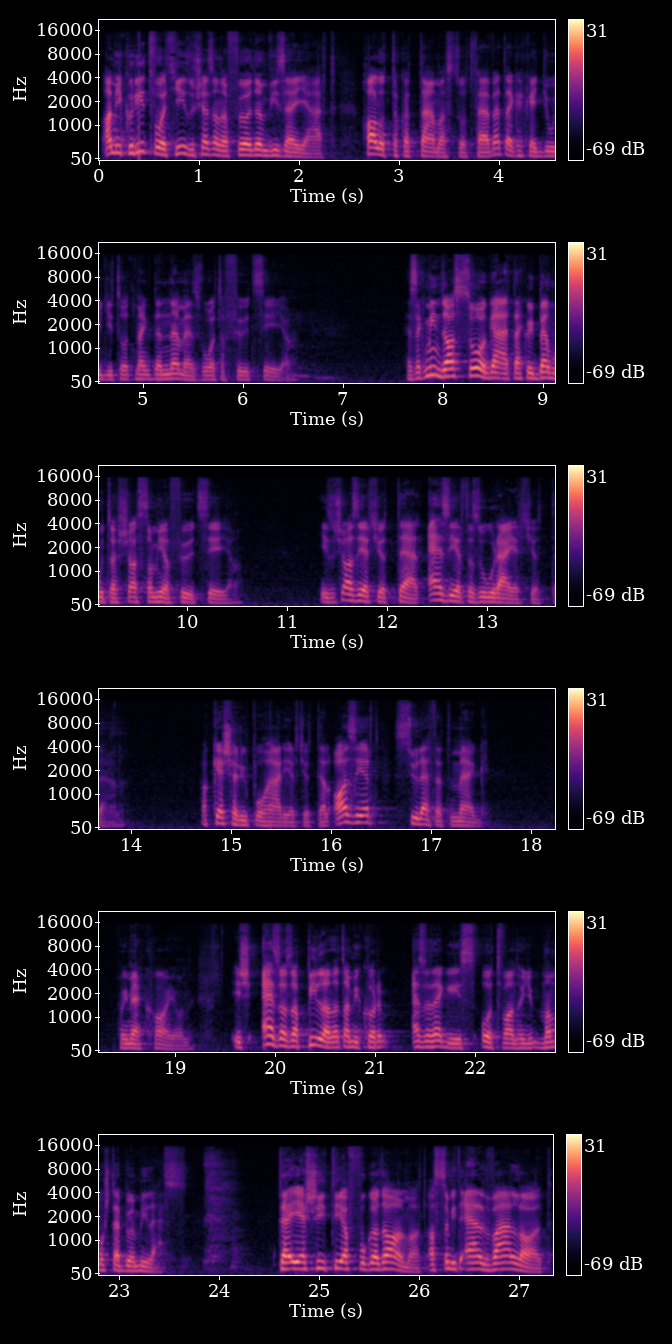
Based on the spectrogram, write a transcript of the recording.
Amikor itt volt Jézus ezen a földön, vizen járt. Halottakat támasztott fel, betegeket gyógyított meg, de nem ez volt a fő célja. Ezek mind azt szolgálták, hogy bemutassa azt, ami a fő célja. Jézus azért jött el, ezért az óráért jött el. A keserű pohárért jött el. Azért született meg, hogy meghalljon. És ez az a pillanat, amikor ez az egész ott van, hogy ma most ebből mi lesz. Teljesíti a fogadalmat, azt, amit elvállalt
